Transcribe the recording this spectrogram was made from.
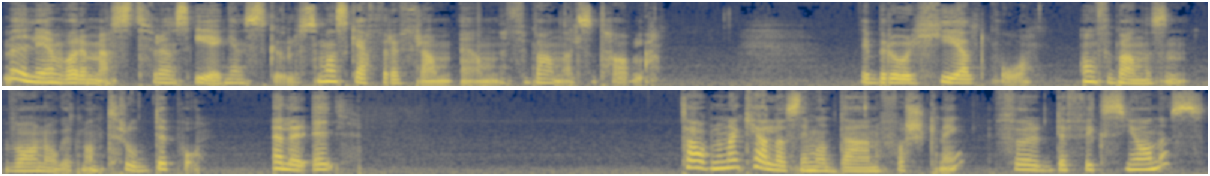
Möjligen var det mest för ens egen skull som man skaffade fram en förbannelsetavla. Det beror helt på om förbannelsen var något man trodde på eller ej. Tavlorna kallas i modern forskning för Defixiones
